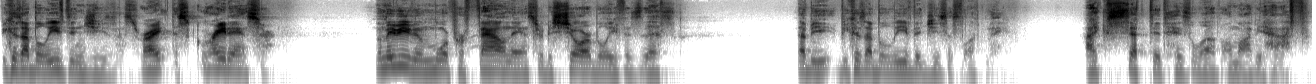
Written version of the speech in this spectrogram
Because I believed in Jesus, right? This great answer. But maybe even more profound answer to show our belief is this That'd be because I believe that Jesus loved me. I accepted his love on my behalf.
